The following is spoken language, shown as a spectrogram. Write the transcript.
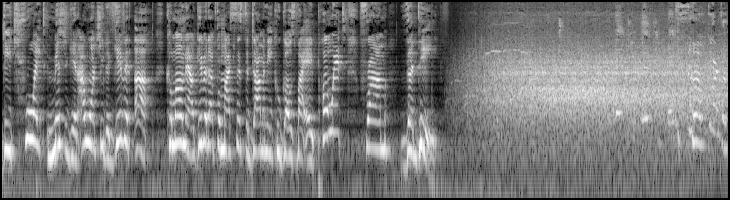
Detroit, Michigan. I want you to give it up. Come on now, give it up for my sister Dominique, who goes by a poet from the D. of course, of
